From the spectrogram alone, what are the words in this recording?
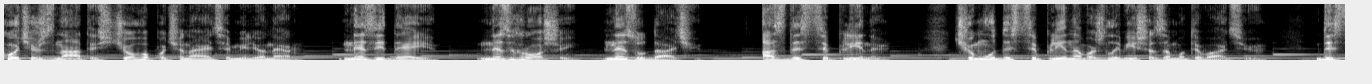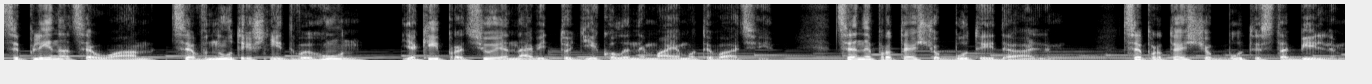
Хочеш знати, з чого починається мільйонер? Не з ідеї, не з грошей, не з удачі, а з дисципліни. Чому дисципліна важливіша за мотивацію? Дисципліна це one, це внутрішній двигун, який працює навіть тоді, коли немає мотивації. Це не про те, щоб бути ідеальним. Це про те, щоб бути стабільним,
